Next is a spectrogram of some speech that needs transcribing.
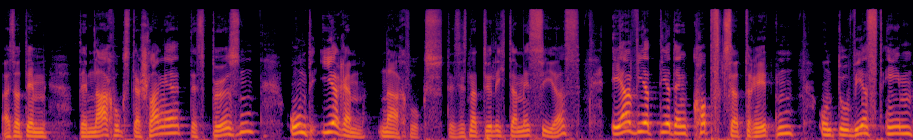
also dem, dem Nachwuchs der Schlange, des Bösen, und ihrem Nachwuchs. Das ist natürlich der Messias. Er wird dir den Kopf zertreten und du wirst ihm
